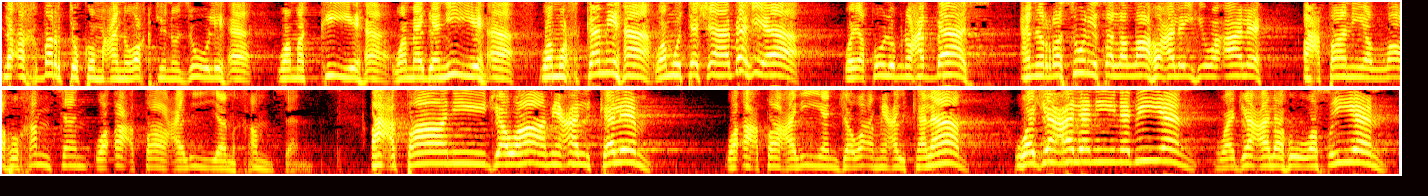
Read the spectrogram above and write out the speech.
لأخبرتكم عن وقت نزولها ومكيها ومدنيها ومحكمها ومتشابهها. ويقول ابن عباس عن الرسول صلى الله عليه وآله أعطاني الله خمسا وأعطى عليا خمسا. أعطاني جوامع الكلم وأعطى عليا جوامع الكلام. وجعلني نبيا وجعله وصيا.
